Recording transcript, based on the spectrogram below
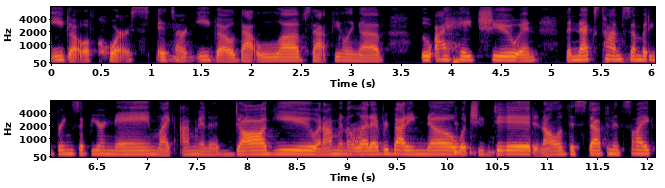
ego, of course. It's mm-hmm. our ego that loves that feeling of, oh, I hate you. And the next time somebody brings up your name, like I'm gonna dog you and I'm gonna right. let everybody know what you did and all of this stuff. And it's like,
